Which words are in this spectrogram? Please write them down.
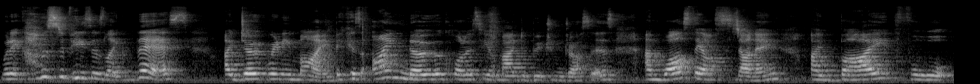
When it comes to pieces like this, I don't really mind because I know the quality of Magda Butrym dresses and whilst they are stunning, I buy for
